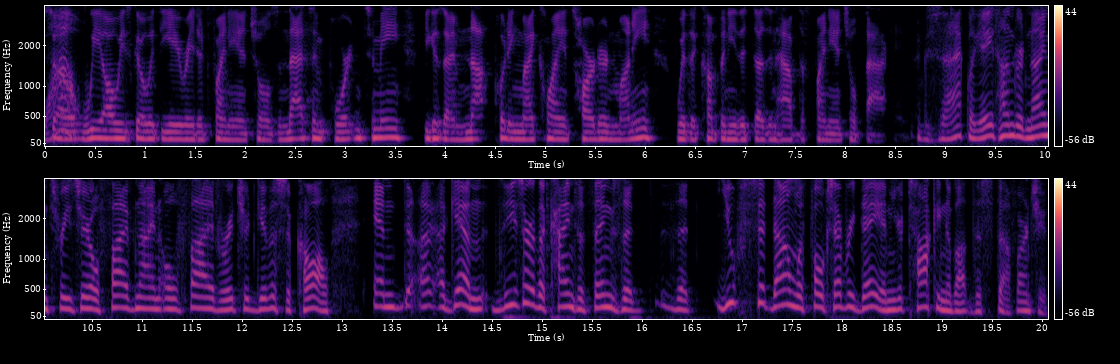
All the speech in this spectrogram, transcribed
Wow. So we always go with the A rated financials. And that's important to me because I'm not putting my clients' hard earned money with a company that doesn't have the financial backing. Exactly. 800 930 5905. Richard, give us a call. And uh, again, these are the kinds of things that, that you sit down with folks every day and you're talking about this stuff, aren't you?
